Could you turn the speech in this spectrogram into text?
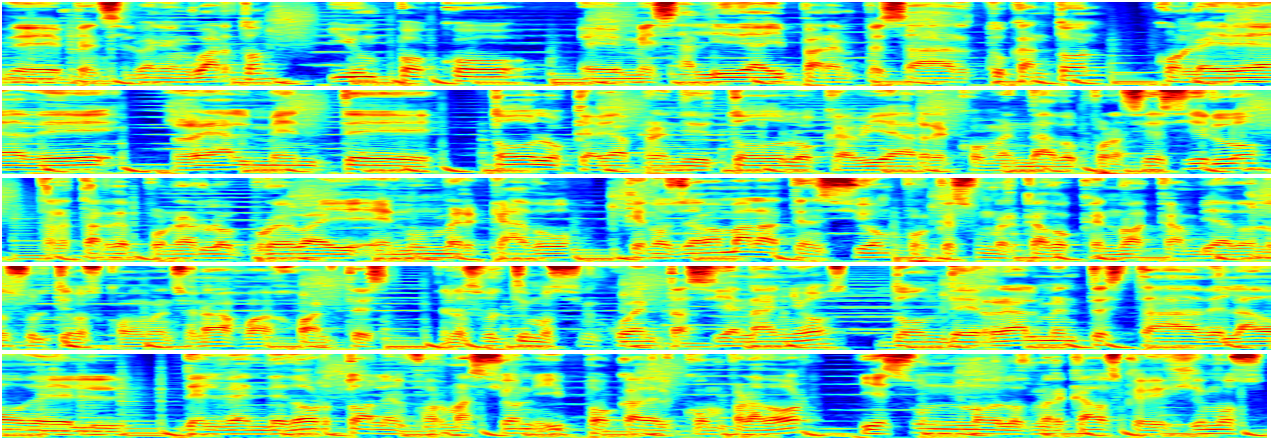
de Pensilvania en Wharton y un poco eh, me salí de ahí para empezar tu cantón con la idea de realmente todo lo que había aprendido y todo lo que había recomendado, por así decirlo, tratar de ponerlo a prueba en un mercado que nos llama la atención porque es un mercado que no ha cambiado en los últimos, como mencionaba Juanjo antes, en los últimos 50, 100 años, donde realmente está del lado del, del vendedor toda la información y poca del comprador y es uno de los mercados que dijimos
